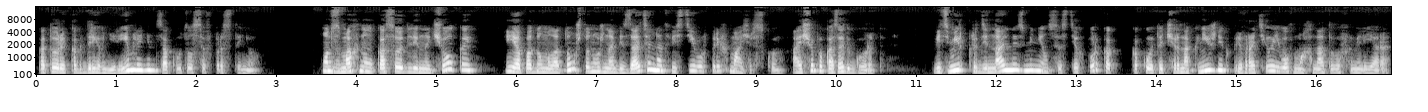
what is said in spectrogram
который, как древний римлянин, закутался в простыню. Он взмахнул косой длинной челкой, и я подумал о том, что нужно обязательно отвезти его в парикмахерскую, а еще показать город. Ведь мир кардинально изменился с тех пор, как какой-то чернокнижник превратил его в мохнатого фамильяра.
